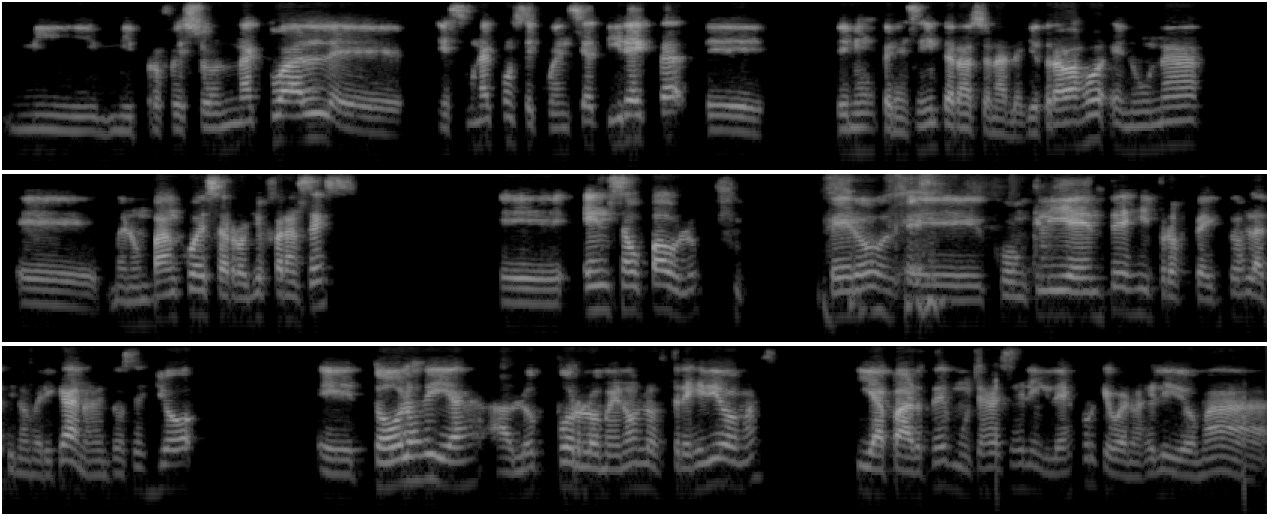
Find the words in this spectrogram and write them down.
mi, mi profesión actual es una consecuencia directa de, de, mis experiencias internacionales. Yo trabajo en, una, en un banco de desarrollo francés en Sao Paulo, pero con clientes y prospectos latinoamericanos. Entonces yo eh, todos los días hablo por lo menos los tres idiomas y aparte muchas veces el inglés porque, bueno, es el idioma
